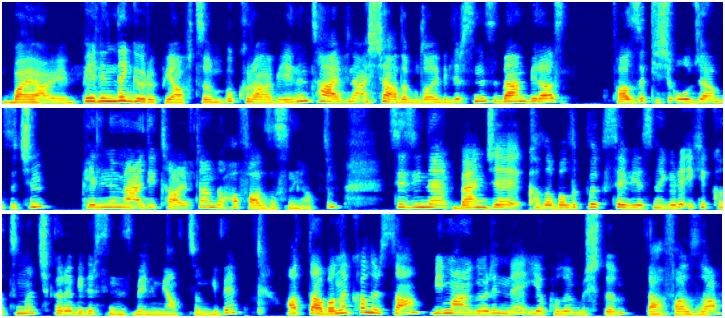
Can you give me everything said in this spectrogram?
Bayağı iyi. Pelin'de görüp yaptığım bu kurabiyenin tarifini aşağıda bulabilirsiniz. Ben biraz fazla kişi olacağımız için Pelin'in verdiği tariften daha fazlasını yaptım. Siz yine bence kalabalıklık seviyesine göre iki katına çıkarabilirsiniz benim yaptığım gibi. Hatta bana kalırsa bir margarinle yapılırmıştı. Daha fazla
